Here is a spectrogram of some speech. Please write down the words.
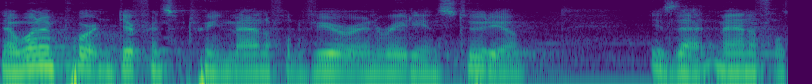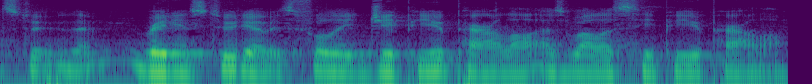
Now, one important difference between Manifold Viewer and Radian Studio is that Manifold Stu- that Radian Studio is fully GPU parallel as well as CPU parallel.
